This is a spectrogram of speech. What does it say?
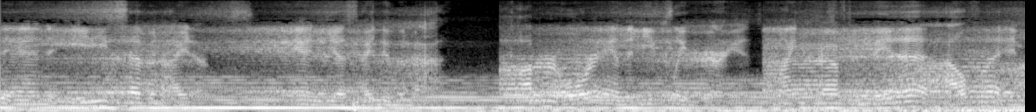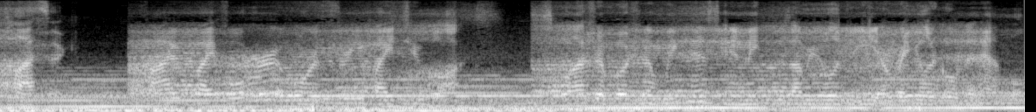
and eighty-seven items. And yes, I did the math. Copper ore and the deep sleep variant. Minecraft Beta, Alpha, and Classic. 5x4 or 3x2 blocks. Splash a potion of weakness and make the zombie village eat a regular golden apple.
